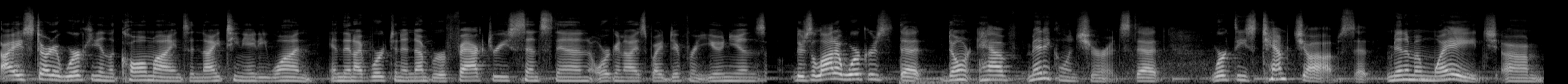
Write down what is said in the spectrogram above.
I started working in the coal mines in 1981, and then I've worked in a number of factories since then, organized by different unions. There's a lot of workers that don't have medical insurance, that work these temp jobs at minimum wage. Um,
